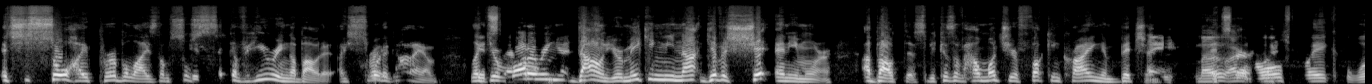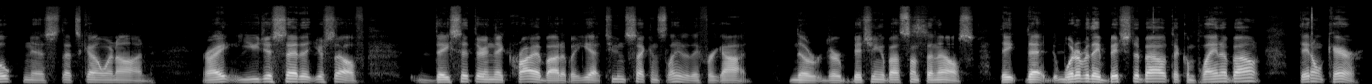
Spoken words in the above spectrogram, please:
It's just so hyperbolized. I'm so It's- sick of hearing about it. I swear to God, I am. Like It's you're that- watering um it down. You're making me not give a shit anymore about this because of how much you're fucking crying and bitching. Hey, Mo, it's I that got a whole fake wokeness that's going on, right? You just said it yourself. They sit there and they cry about it, but yeah, two seconds later they forgot. They're they're bitching about something else. They that whatever they bitched about, they complain about, they don't care.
